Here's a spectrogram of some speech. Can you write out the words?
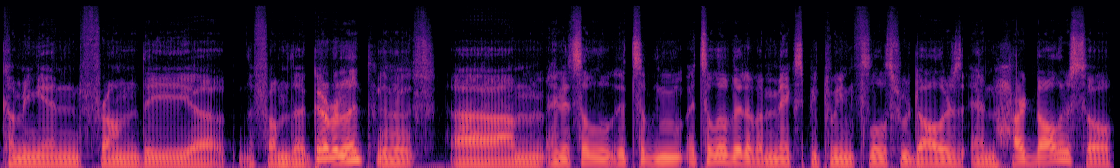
coming in from the uh, from the government, um, and it's a it's a it's a little bit of a mix between flow through dollars and hard dollars. So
